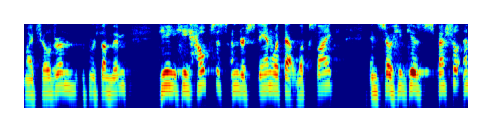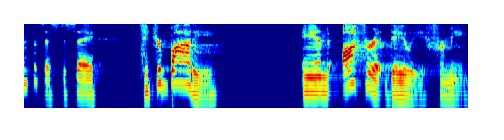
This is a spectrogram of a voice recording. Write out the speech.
my children, or something. He, he helps us understand what that looks like. And so he gives special emphasis to say, take your body and offer it daily for me.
